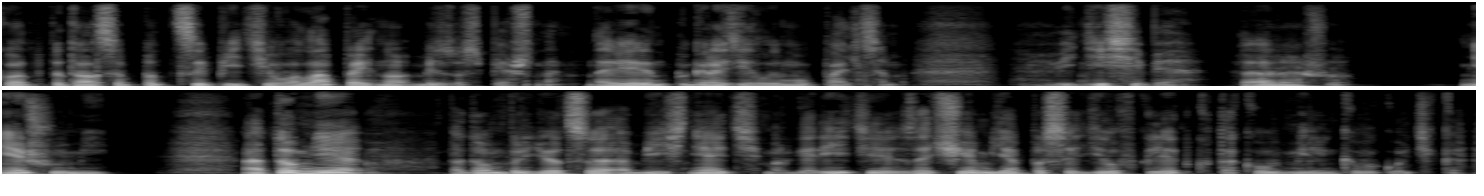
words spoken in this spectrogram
Кот пытался подцепить его лапой, но безуспешно. Аверин погрозил ему пальцем. — Веди себя хорошо, не шуми. А то мне потом придется объяснять Маргарите, зачем я посадил в клетку такого миленького котика.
